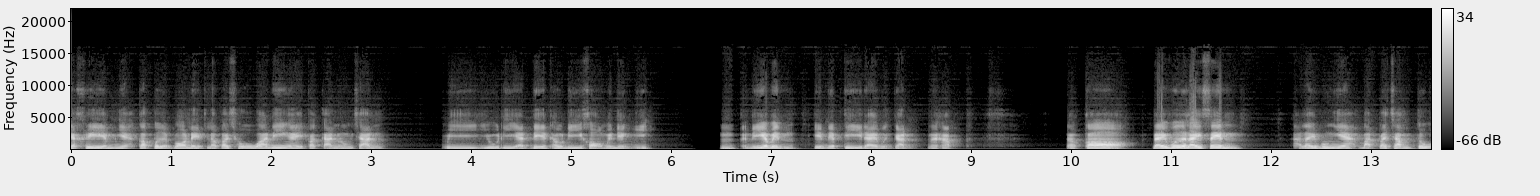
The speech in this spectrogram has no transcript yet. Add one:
จะเคลมเนี่ยก็เปิด wallet แล้วก็โชว์ว่านี่ไงประกันของฉัน มีอยู่ที่ address เท่านี้ของเป็นอย่างนี้ อืม อันนี้ก็เป็น NFT ได้เหมือนกันนะครับ แล้วก็ driver license อะไรพวกเนี้ย บัตรประจำตัว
